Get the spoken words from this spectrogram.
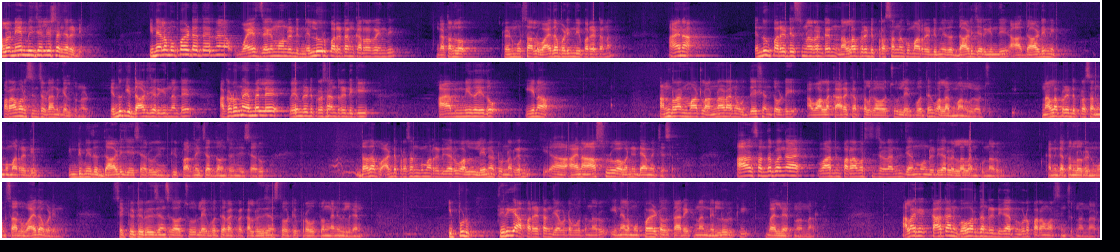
Hello నేను మీ journalist Anjareddy ఈ నెల ముప్పై ఒకటో తేదీన వైఎస్ జగన్మోహన్ రెడ్డి నెల్లూరు పర్యటన ఖరారైంది. గతంలో రెండు మూడు సార్లు వాయిదా పడింది ఈ పర్యటన. ఆయన ఎందుకు పర్యటిస్తున్నారంటే నల్లపరెడ్డి ప్రసన్న కుమార్ రెడ్డి మీద దాడి జరిగింది. ఆ దాడిని పరామర్శించడానికి వెళ్తున్నాడు. ఎందుకు ఈ దాడి జరిగిందంటే అక్కడున్న ఎమ్మెల్యే వేమిరెడ్డి ప్రశాంత్ రెడ్డికి ఆ మీద ఏదో ఈయన అనరాని మాటలు అన్నాడనే ఉద్దేశంతో వాళ్ళ కార్యకర్తలు కావచ్చు లేకపోతే వాళ్ళ అభిమానులు కావచ్చు. నల్లపరెడ్డి ప్రసన్న కుమార్ రెడ్డి ఇంటి మీద దాడి చేశారు ఇంటి ఫర్నిచర్ ధ్వంసం చేశారు. దాదాపు అంటే ప్రసన్న కుమార్ రెడ్డి గారు వాళ్ళు లేనట్టు ఉన్నారు కానీ ఆయన ఆస్తులు అవన్నీ డ్యామేజ్ చేశారు. ఆ సందర్భంగా వారిని పరామర్శించడానికి జగన్మోహన్ రెడ్డి గారు వెళ్ళాలనుకున్నారు. కానీ గతంలో రెండు మూడు సార్లు వాయిదా పడింది. సెక్యూరిటీ రీజన్స్ కావచ్చు లేకపోతే రకరకాల రీజన్స్ తోటి ప్రభుత్వం కానీ వీళ్ళు కానీ. ఇప్పుడు తిరిగి ఆ పర్యటన చేపట్టబోతున్నారు. ఈ నెల ముప్పై ఒకటవ తారీఖున నెల్లూరుకి బయలుదేరనున్నారు. అలాగే కాకాని గోవర్ధన్ రెడ్డి గారిని కూడా పరామర్శించనున్నారు.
